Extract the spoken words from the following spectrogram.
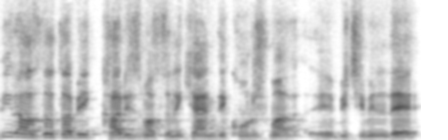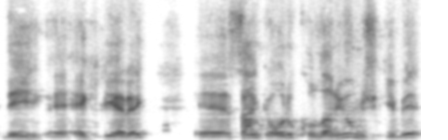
biraz da tabii karizmasını kendi konuşma e, biçimini de de, e, ekleyerek e, sanki onu kullanıyormuş gibi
